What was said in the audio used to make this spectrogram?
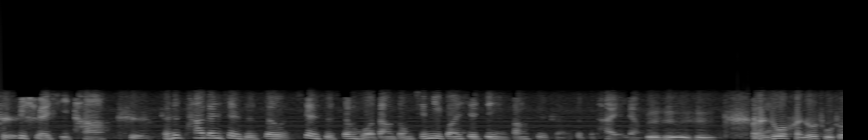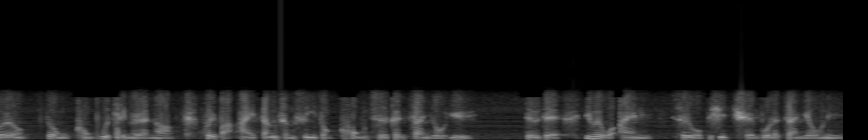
是去学习它。是。可是它跟现实生现实生活当中亲密关系的经营方式可能是不太一样。嗯哼嗯哼。很多很多从所谓这种恐怖情人哦，会把爱当成是一种控制跟占有欲，对不对？因为我爱你，所以我必须全部的占有你。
